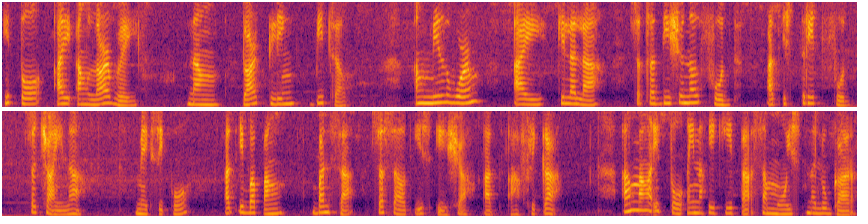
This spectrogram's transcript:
Ito ay ang larvae ng darkling beetle. Ang mealworm ay kilala sa traditional food at street food sa China, Mexico at iba pang bansa sa Southeast Asia at Africa. Ang mga ito ay nakikita sa moist na lugar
